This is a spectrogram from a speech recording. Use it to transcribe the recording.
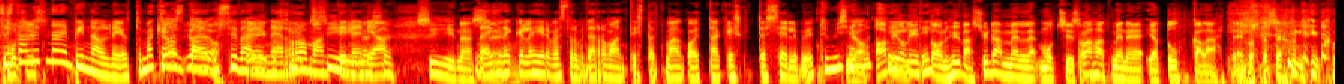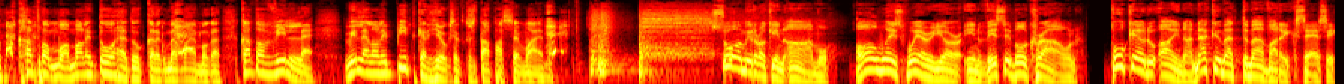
Siis Mut tämä on nyt näin pinnallinen juttu. Mä kehosin joo, joku syvällinen, Ei, si- romanttinen siinä ja... Se, siinä No se ei on. kyllä hirveästi ollut mitään romanttista, että vaan koittaa keskittyä selviytymiseen. Joo, avioliitto silti. on hyvä sydämelle, mutta siis rahat menee ja tukka lähtee, koska se on niin kuin, kato mua, mä olin tuuhetukkana, kun me vaimon kanssa. Kato Ville. Villellä oli pitkät hiukset, kun se tapasi sen vaimon. Suomirokin aamu. Always wear your invisible crown. Pukeudu aina näkymättömään varikseesi.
